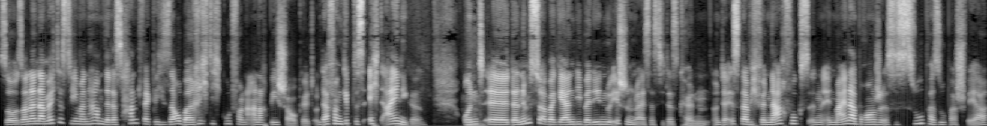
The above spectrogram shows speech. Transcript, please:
So, sondern da möchtest du jemanden haben, der das handwerklich sauber richtig gut von A nach B schaukelt. Und davon gibt es echt einige. Und Mhm. äh, da nimmst du aber gern die, bei denen du eh schon weißt, dass sie das können. Und da ist, glaube ich, für Nachwuchs in, in meiner Branche ist es super, super schwer,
